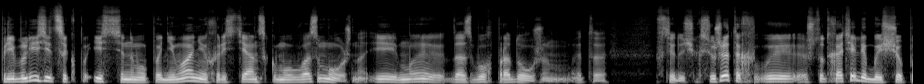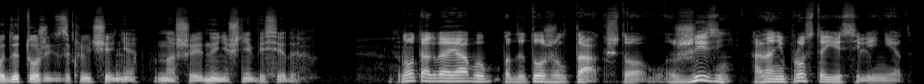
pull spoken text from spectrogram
приблизиться к истинному пониманию христианскому возможно. И мы, даст Бог, продолжим это в следующих сюжетах. Вы что-то хотели бы еще подытожить в заключение нашей нынешней беседы? Ну, тогда я бы подытожил так, что жизнь, она не просто есть или нет.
